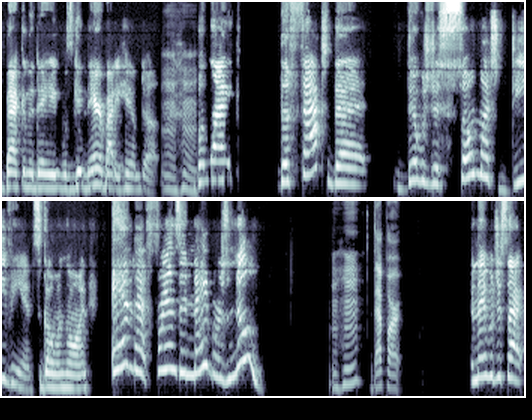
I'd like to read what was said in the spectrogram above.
back in the day was getting everybody hemmed up mm-hmm. but like the fact that there was just so much deviance going on and that friends and neighbors knew. Mm-hmm that part. And they were just like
